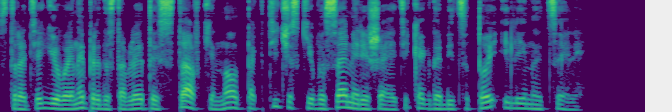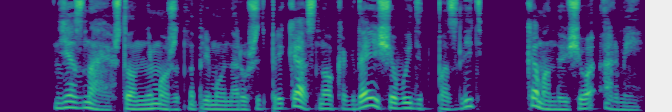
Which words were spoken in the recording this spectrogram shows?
Стратегию войны предоставляют из ставки, но тактически вы сами решаете, как добиться той или иной цели. Я знаю, что он не может напрямую нарушить приказ, но когда еще выйдет позлить командующего армией.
